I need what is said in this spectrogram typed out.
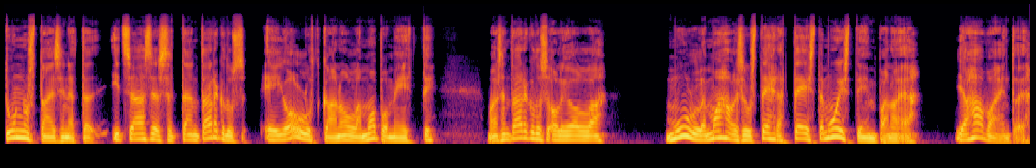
tunnustaisin, että itse asiassa tämän tarkoitus ei ollutkaan olla mopomiitti, vaan sen tarkoitus oli olla mulle mahdollisuus tehdä teistä muistiinpanoja ja havaintoja.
